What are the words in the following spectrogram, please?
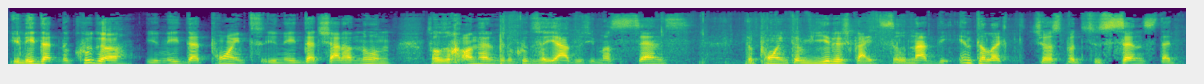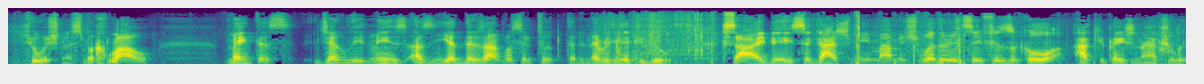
you need that nakuda, you need that point, you need that sharanun. So you must sense the point of Yiddishkeit, so not the intellect just, but to sense that Jewishness. Bechlal, meintes, generally it means as in yeder that in everything that you do, whether it's a physical occupation actually,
